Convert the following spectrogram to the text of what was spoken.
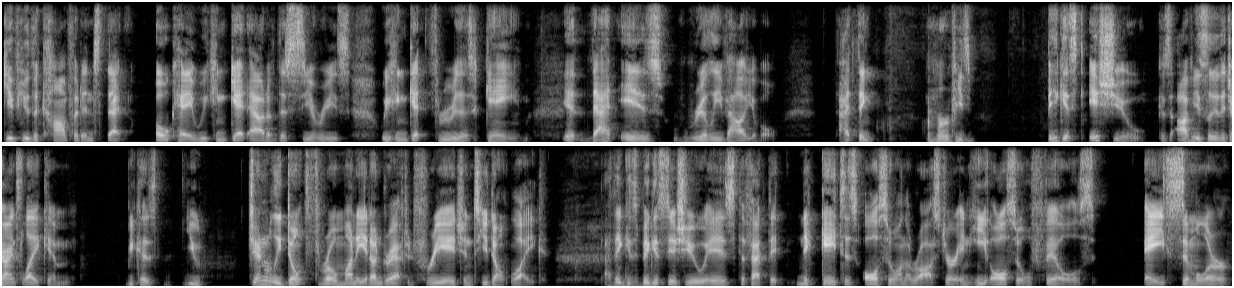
give you the confidence that, okay, we can get out of this series, we can get through this game. It, that is really valuable. I think Murphy's biggest issue, because obviously the Giants like him, because you generally don't throw money at undrafted free agents you don't like. I think his biggest issue is the fact that Nick Gates is also on the roster and he also fills a similar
